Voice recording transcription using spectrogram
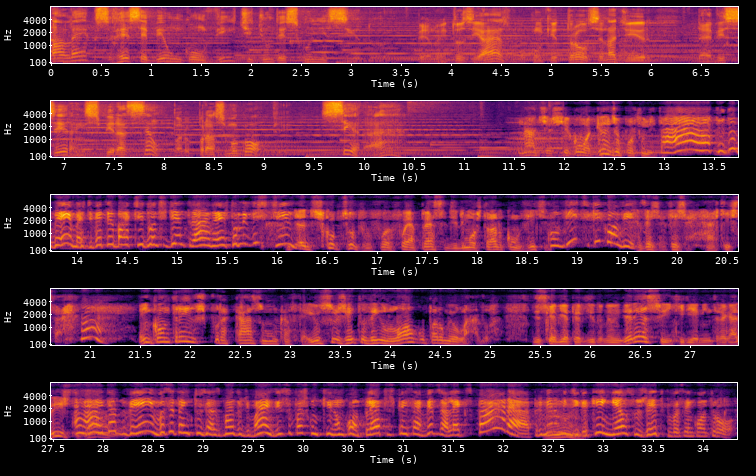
Alex recebeu um convite de um desconhecido. Pelo entusiasmo com que trouxe Nadir, deve ser a inspiração para o próximo golpe. Será? Nádia, chegou a grande oportunidade. Ah, tudo bem, mas devia ter batido antes de entrar, né? Estou me vestindo. Eh, Desculpe, desculpe, foi, foi a pressa de lhe mostrar o convite. Convite? Que convite? Veja, veja, aqui está. Ah, Encontrei-os por acaso num café e o sujeito veio logo para o meu lado. Disse que havia perdido meu endereço e queria me entregar isto. ah, tá bem, você está entusiasmado demais. Isso faz com que não complete os pensamentos, Alex. Para! Primeiro me Hum. diga quem é o sujeito que você encontrou.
